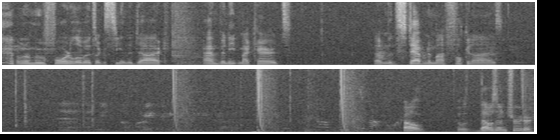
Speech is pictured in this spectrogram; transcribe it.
I'm gonna move forward a little bit so I can see in the dark. I haven't been eating my carrots. I haven't been stabbing in my fucking eyes. Oh, was, that was an intruder.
